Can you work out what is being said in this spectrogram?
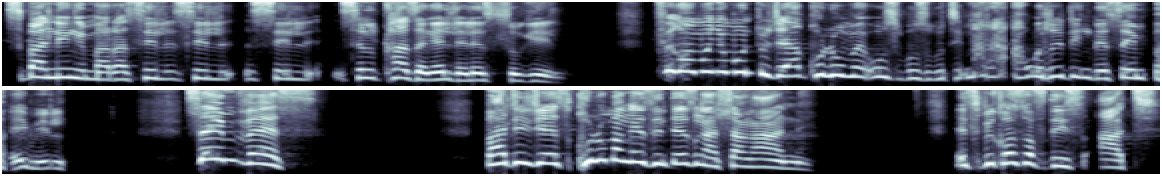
sibaningi mara silichaze ngendlela ezihlukile. Fika omunye umuntu nje akhulume uzibuza ukuthi mara are we reading the same Bible? Same verse. But nje sikhuluma ngezinto ezingahlangani. It's because of this art.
